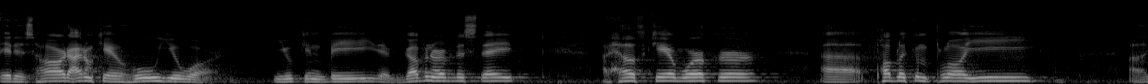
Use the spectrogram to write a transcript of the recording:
It is hard. I don't care who you are. You can be the governor of the state, a healthcare worker, a public employee, a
